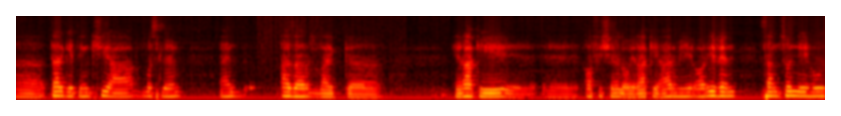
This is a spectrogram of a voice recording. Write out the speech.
uh, targeting Shia, Muslim, and other like uh, Iraqi uh, official or Iraqi army, or even some Sunni who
